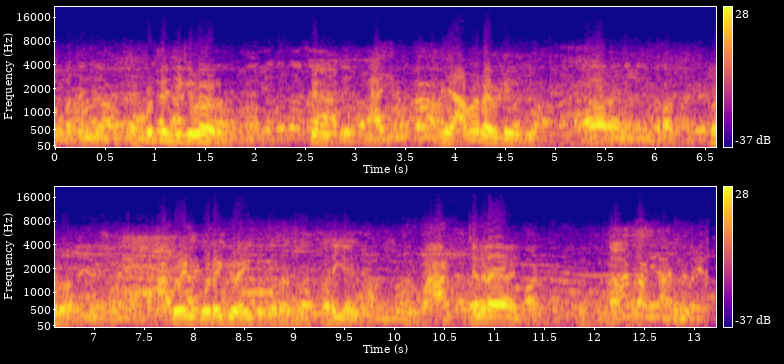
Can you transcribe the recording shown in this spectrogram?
முப்பத்தஞ்சு முப்பத்தி ரெண்டு முப்பத்தஞ்சு கிலோ வரும். சரி. வியாபாரம் எப்படி இருக்கு? வியாபாரம் இன்னைக்கு பரவாயில்ல. பரவாயில்ல. கோயில் கொடைக்கு வாங்கிட்டு போகிறாங்களா கடைக்கு வாங்கிட்டு செங்கடாயா வாங்கிட்டு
